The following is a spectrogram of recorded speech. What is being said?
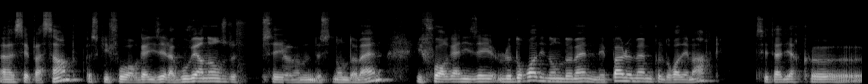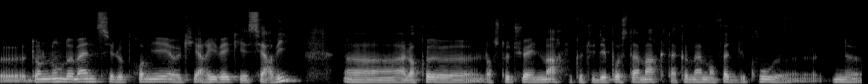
Euh, c'est pas simple parce qu'il faut organiser la gouvernance de ces, euh, de ces noms de domaine. Il faut organiser le droit des noms de domaine n'est pas le même que le droit des marques. C'est-à-dire que euh, dans le nom de domaine, c'est le premier qui est arrivé qui est servi. Euh, alors que lorsque tu as une marque et que tu déposes ta marque, tu as quand même en fait du coup euh,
